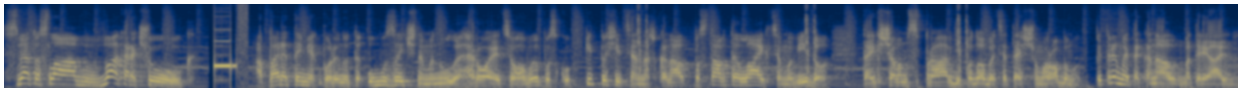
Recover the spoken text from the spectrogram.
Святослав Вакарчук! А перед тим як поринути у музичне минуле героя цього випуску, підпишіться на наш канал, поставте лайк цьому відео. Та якщо вам справді подобається те, що ми робимо, підтримайте канал матеріально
